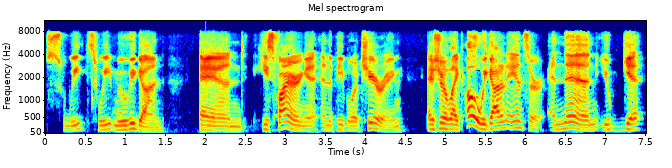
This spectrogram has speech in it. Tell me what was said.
sweet, sweet movie gun, and he's firing it, and the people are cheering." And you're like, "Oh, we got an answer." And then you get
